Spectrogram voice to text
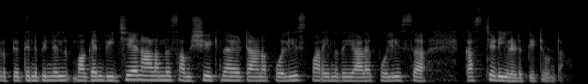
കൃത്യത്തിന് പിന്നിൽ മകൻ വിജയനാണെന്ന് സംശയിക്കുന്നതായിട്ടാണ് പോലീസ് പറയുന്നത്. ഇയാളെ പോലീസ് കസ്റ്റഡിയിലെടുത്തിട്ടുണ്ട്.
